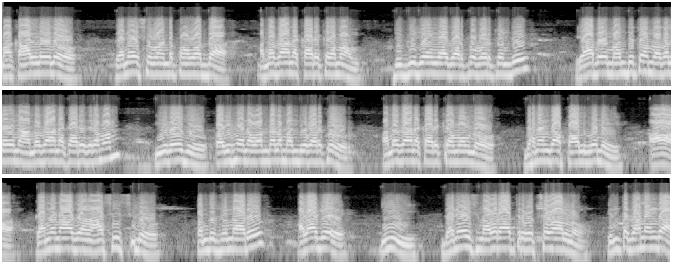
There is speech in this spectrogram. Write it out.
మా కాలనీలో గణేష్ మండపం వద్ద అన్నదాన కార్యక్రమం దిగ్విజయంగా జరపబడుతుంది. యాభై మందితో మొదలైన అన్నదాన కార్యక్రమం ఈరోజు పదిహేను వందల మంది వరకు అన్నదాన కార్యక్రమంలో ఘనంగా పాల్గొని ఆ గణనాథ ఆశీస్సులు పొందుతున్నారు. అలాగే ఈ గణేష్ నవరాత్రి ఉత్సవాలను ఇంత ఘనంగా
